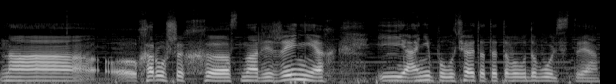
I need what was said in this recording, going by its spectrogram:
на э, хороших э, снаряжениях, и они получают от этого удовольствие.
